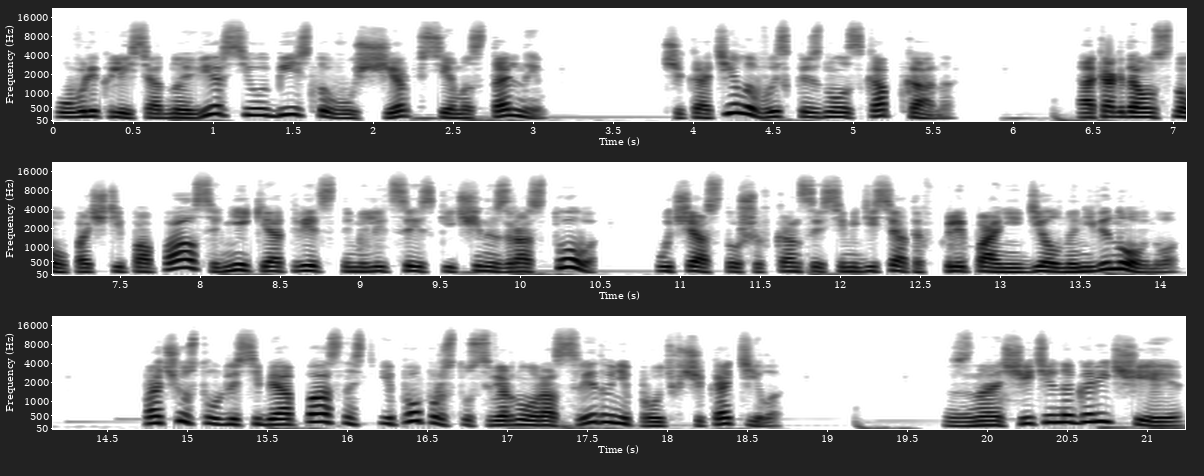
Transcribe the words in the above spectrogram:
увлеклись одной версией убийства в ущерб всем остальным. Чикатило выскользнул из капкана. А когда он снова почти попался, некий ответственный милицейский чин из Ростова, участвовавший в конце 70-х в клепании дела на невиновного, почувствовал для себя опасность и попросту свернул расследование против Чикатила. Значительно горячее.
